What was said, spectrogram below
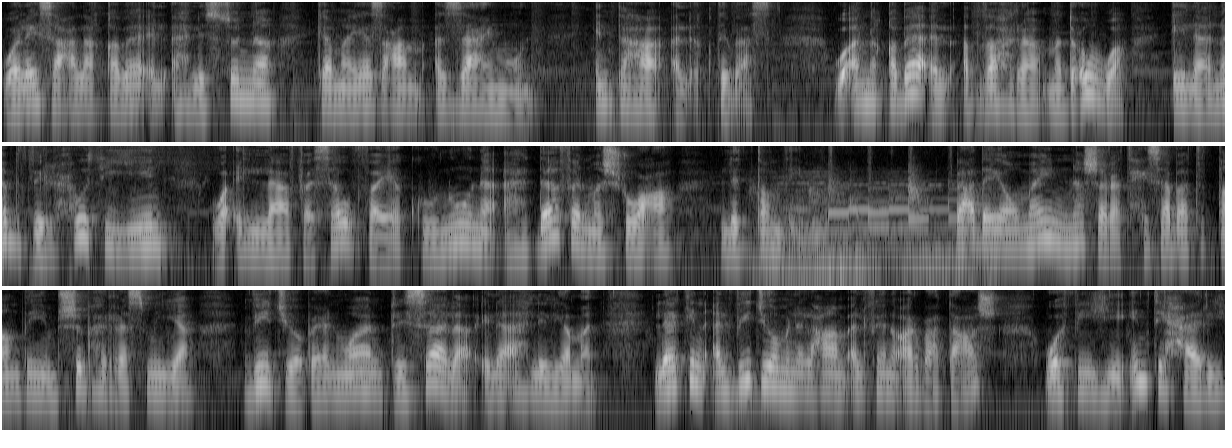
وليس على قبائل أهل السنة كما يزعم الزاعمون. انتهى الاقتباس. وأن قبائل الظهر مدعوة إلى نبذ الحوثيين وإلا فسوف يكونون اهدافا مشروعة للتنظيم. بعد يومين نشرت حسابات التنظيم شبه الرسمية فيديو بعنوان رسالة إلى أهل اليمن لكن الفيديو من العام 2014 وفيه انتحاري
